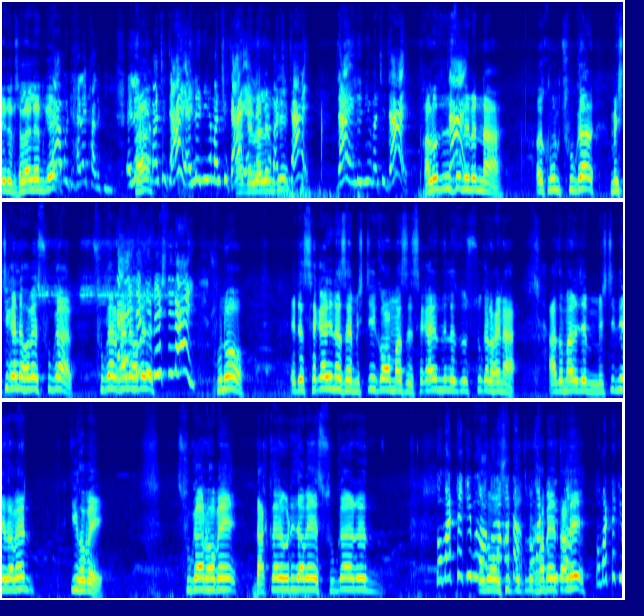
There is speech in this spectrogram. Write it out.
এইটা ঠেলাইলেন কে ফেলে দিই এলে হ্যাঁ? নিয়ে মানছি যায় এলে নিয়ে মানছি যায় এলে নিয়ে ঢেলালেন যায় যায় এলে নিয়ে মানছি যায় ভালো জিনিস দেবেন না। ওই কোন সুগার মিষ্টি খেলে হবে সুগার সুগার খালি হবে মিষ্টি নাই। শুনো এটা সেকারিন আছে মিষ্টি কম আছে সেকারিন দিলে তো সুগার হয় না। আর তোমার যে মিষ্টি নিয়ে যাবেন কি হবে? সুগার হবে ডাক্তারে উঠে যাবে সুগার তোমারটা কি ওষুধপত্র খাবে, তাহলে? তোমারটা কি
